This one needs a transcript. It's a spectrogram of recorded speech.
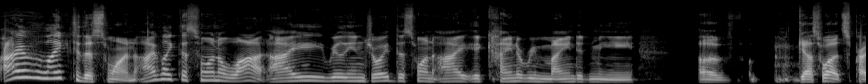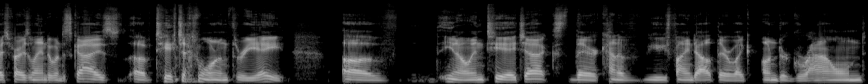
I liked this one. I liked this one a lot. I really enjoyed this one. I it kind of reminded me of guess what? Surprise, surprise, Lando in disguise of THX one three eight of you know in THX they're kind of you find out they're like underground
